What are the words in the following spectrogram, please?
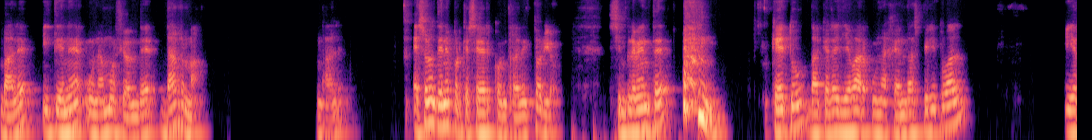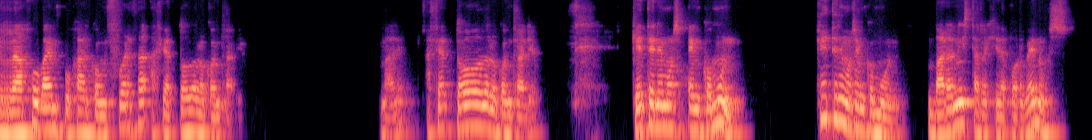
¿vale? Y tiene una moción de Dharma, ¿vale? Eso no tiene por qué ser contradictorio. Simplemente que tú va a querer llevar una agenda espiritual y Rahu va a empujar con fuerza hacia todo lo contrario. ¿Vale? Hacia todo lo contrario. ¿Qué tenemos en común? ¿Qué tenemos en común? Varani está regida por Venus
